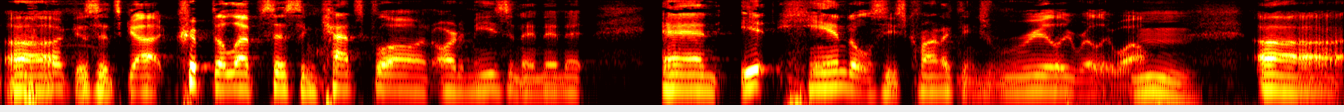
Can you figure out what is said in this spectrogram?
because it's got cryptolepsis and cat's claw and artemisinin in it. And it handles these chronic things really, really well. Uh,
